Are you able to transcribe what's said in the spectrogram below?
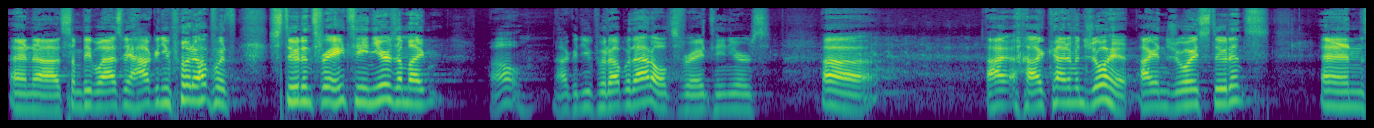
And uh, some people ask me, how can you put up with students for 18 years? I'm like, well, how could you put up with adults for 18 years? Uh, I, I kind of enjoy it. I enjoy students. And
